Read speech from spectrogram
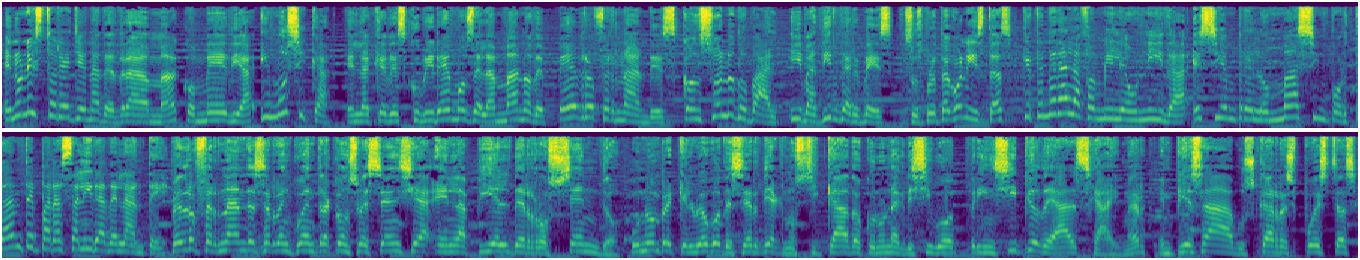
en una historia llena de drama, comedia y música en la que descubriremos de la mano de Pedro Fernández, Consuelo Duval y Badir Derbez, sus protagonistas, que tener a la familia unida es siempre lo más importante para salir adelante. Pedro Fernández se reencuentra con su esencia en la piel de Rosendo, un hombre que luego de ser diagnosticado con un agresivo principio de Alzheimer, empieza a buscar respuestas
